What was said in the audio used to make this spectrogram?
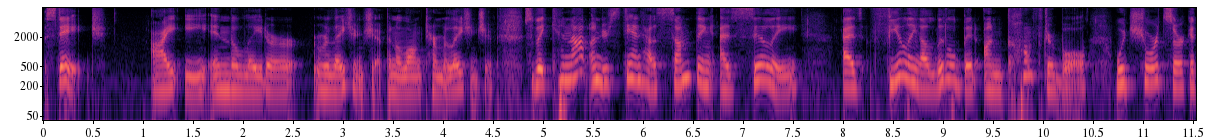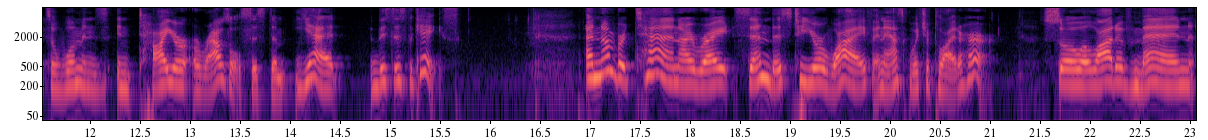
stage, i.e., in the later relationship, in a long term relationship. So they cannot understand how something as silly as feeling a little bit uncomfortable would short circuits a woman's entire arousal system. Yet, this is the case. And number 10, I write, send this to your wife and ask which apply to her. So a lot of men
